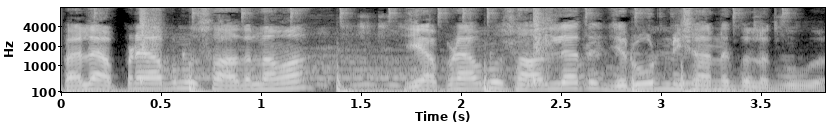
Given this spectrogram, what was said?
ਪਹਿਲਾਂ ਆਪਣੇ ਆਪ ਨੂੰ ਸਾਧ ਲਵਾਂ। ਜੇ ਆਪਣੇ ਆਪ ਨੂੰ ਸਾਧ ਲਿਆ ਤੇ ਜ਼ਰੂਰ ਨਿਸ਼ਾਨੇ ਤੇ ਲੱਗੂਗਾ।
